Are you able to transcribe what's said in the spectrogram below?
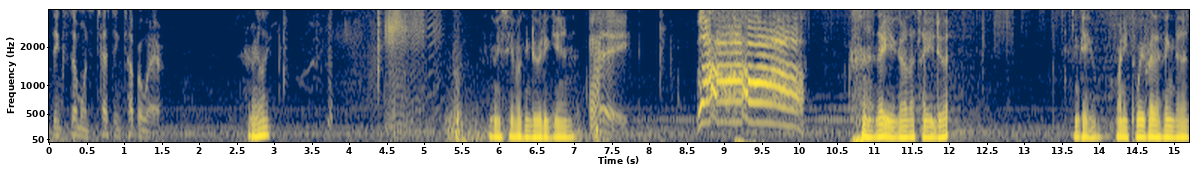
Think someone's testing Tupperware. Really? Let me see if I can do it again. Hey! Ah! there you go, that's how you do it. Okay, I need to wait for that thing to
